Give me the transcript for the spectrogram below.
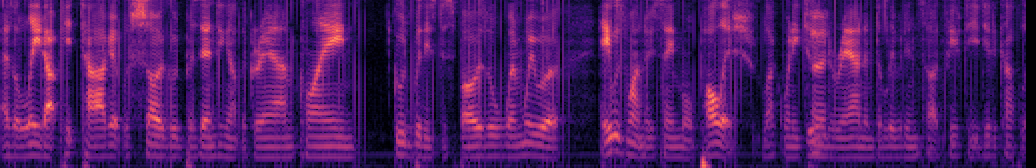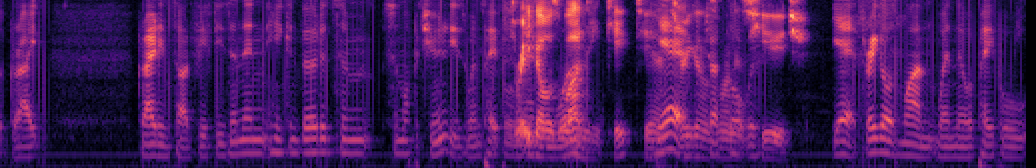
as a lead up hit target, was so good presenting up the ground, clean, good with his disposal. When we were, he was one who seemed more polished. Like when he Yeah. turned around and delivered inside fifty, he did a couple of great, great inside fifties, and then he converted some some opportunities when people Three goals, weren't. one he kicked. Yeah, Yeah, three goals, I one thought is was- huge. Yeah, three goals one when there were people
